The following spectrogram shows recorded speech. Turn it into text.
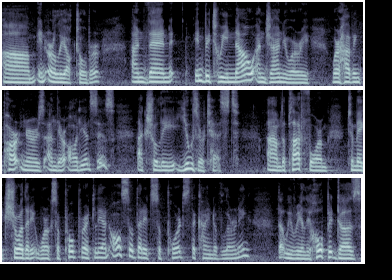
um, in early October. And then in between now and January, we're having partners and their audiences actually user test um, the platform to make sure that it works appropriately and also that it supports the kind of learning that we really hope it does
